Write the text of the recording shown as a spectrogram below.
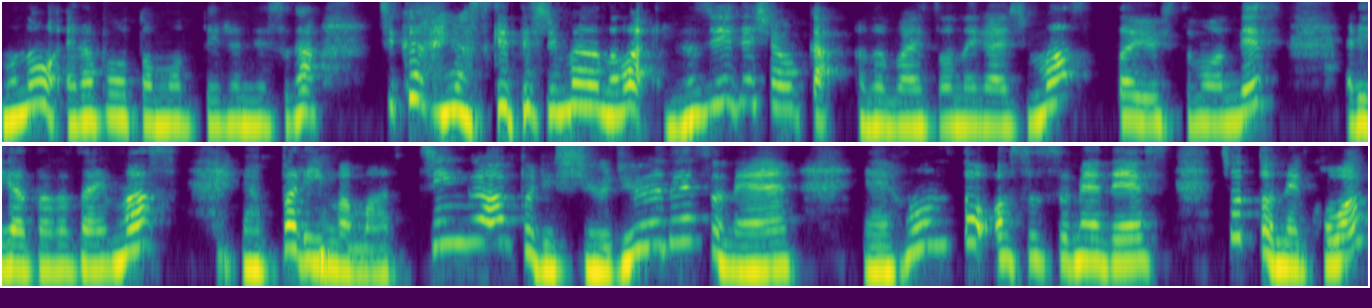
ものを選ぼうと思っているんですが、乳首が透けてしまうのは NG でしょうか？アドバイスお願いします。という質問です。ありがとうございます。やっぱり今、マッチングアプリ主流ですね。えー、ほんとおすすめです。ちょっとね、怖がっ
